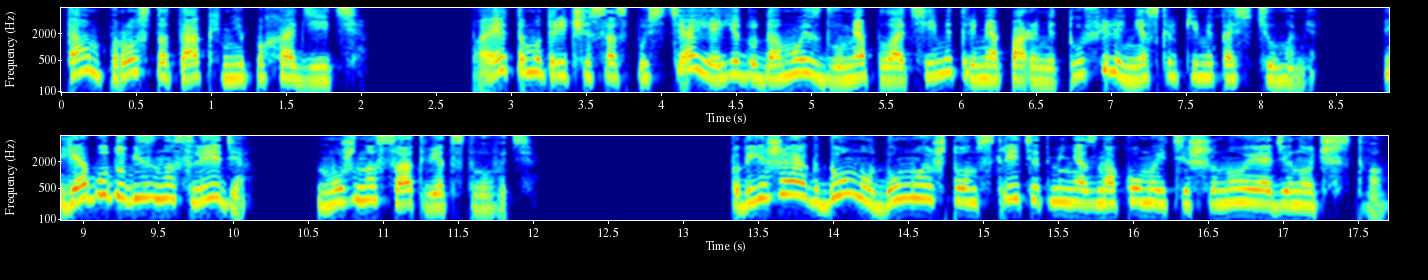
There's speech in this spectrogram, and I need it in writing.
там просто так не походить. Поэтому три часа спустя я еду домой с двумя платьями, тремя парами туфель и несколькими костюмами. Я буду бизнес-леди. Нужно соответствовать. Подъезжая к дому, думаю, что он встретит меня знакомой тишиной и одиночеством.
